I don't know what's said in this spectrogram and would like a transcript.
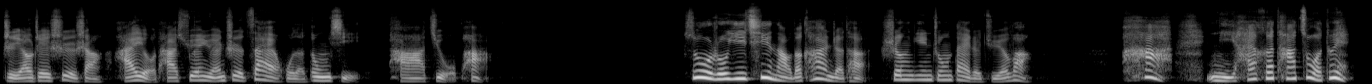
只要这世上还有他轩辕志在乎的东西，他就怕。素如意气恼的看着他，声音中带着绝望：“怕？你还和他作对？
